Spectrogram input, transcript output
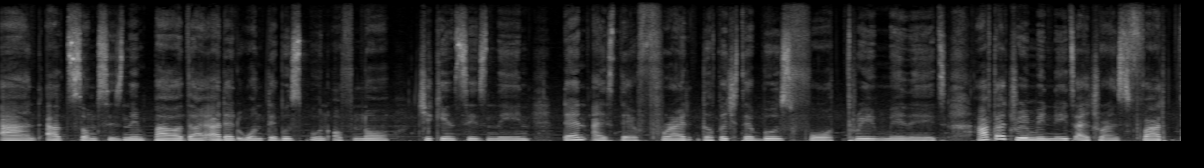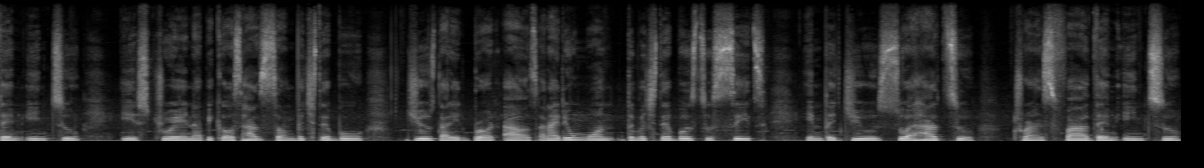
and add some seasoning powder. I added one tablespoon of Knorr chicken seasoning. Then i stir fried the vegetables for three minutes. After three minutes i transferred them into a strainer because it has some vegetable juice that it brought out and i didn't want the vegetables to sit in the juice so i had to transfer them into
